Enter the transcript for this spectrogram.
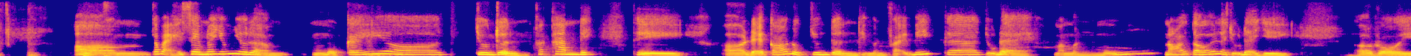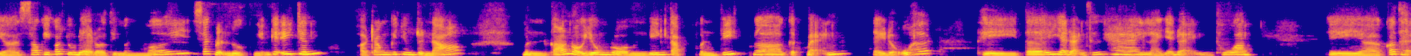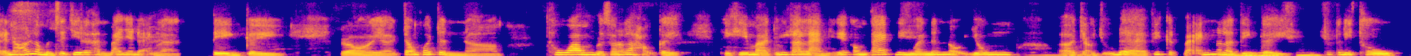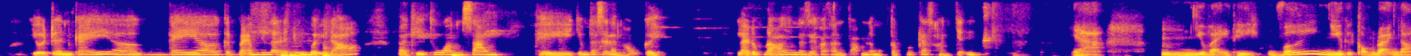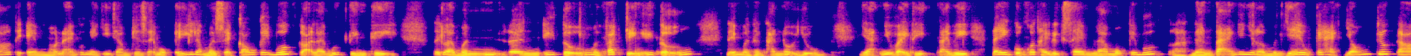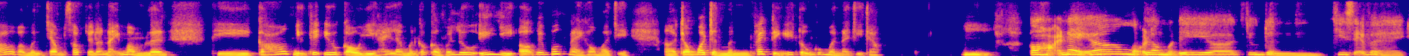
uh, các bạn hãy xem nó giống như là một cái uh, chương trình phát thanh đi. Thì uh, để có được chương trình thì mình phải biết uh, chủ đề mà mình muốn nói tới là chủ đề gì. Uh, rồi uh, sau khi có chủ đề rồi thì mình mới xác định được những cái ý chính ở trong cái chương trình đó mình có nội dung rồi mình biên tập mình viết uh, kịch bản đầy đủ hết. Thì tới giai đoạn thứ hai là giai đoạn thu âm. Thì uh, có thể nói là mình sẽ chia ra thành ba giai đoạn là tiền kỳ rồi uh, trong quá trình uh, thu âm rồi sau đó là hậu kỳ. Thì khi mà chúng ta làm những cái công tác liên quan đến nội dung uh, chọn chủ đề viết kịch bản đó là tiền kỳ chúng ta đi thu. Dựa trên cái uh, cái uh, kịch bản chúng ta đã chuẩn bị đó. Và khi thu âm xong thì chúng ta sẽ làm hậu kỳ là lúc đó chúng ta sẽ có thành phẩm là một tập podcast hoàn chỉnh. Dạ. Yeah. Ừ, như vậy thì với nhiều cái công đoạn đó thì em hồi nãy có nghe chị Trâm chia sẻ một ý là mình sẽ có một cái bước gọi là bước tiền kỳ. Tức là mình lên ý tưởng mình phát triển ý tưởng để mình hình thành nội dung. Dạ như vậy thì tại vì đây cũng có thể được xem là một cái bước là nền tảng giống như là mình gieo một cái hạt giống trước đó và mình chăm sóc cho nó nảy mầm lên. Thì có những cái yêu cầu gì hay là mình có cần phải lưu ý gì ở cái bước này không hả chị? À, trong quá trình mình phát triển ý tưởng của mình này chị Trâm Ừ. Câu hỏi này á, mỗi lần mà đi uh, chương trình chia sẻ về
